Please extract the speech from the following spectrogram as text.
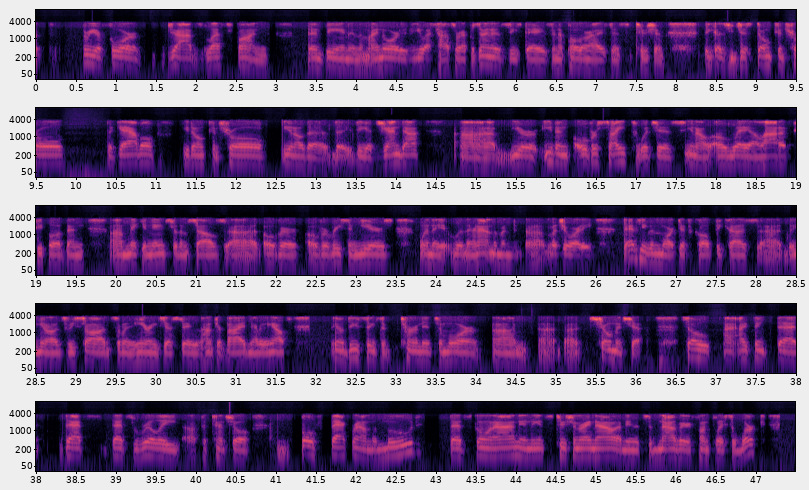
three or four jobs less fun than being in the minority in the U.S. House of Representatives these days in a polarized institution, because you just don't control the gavel, you don't control, you know, the the, the agenda uh, your even oversight, which is you know a way a lot of people have been um, making names for themselves uh, over over recent years when they when they're not in the uh, majority. That's even more difficult because uh, you know as we saw in some of the hearings yesterday with Hunter Biden and everything else. You know these things have turned into more um, uh, uh, showmanship. So I, I think that that's that's really a potential both background the mood that's going on in the institution right now. I mean, it's not a very fun place to work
